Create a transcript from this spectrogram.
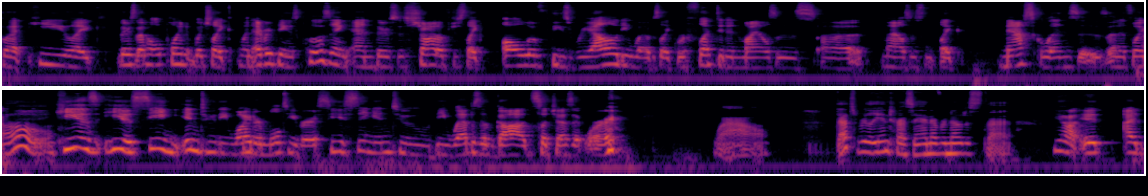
but he like there's that whole point at which like when everything is closing and there's this shot of just like all of these reality webs like reflected in miles's uh miles's like mask lenses and it's like oh. he is he is seeing into the wider multiverse he is seeing into the webs of god such as it were Wow. That's really interesting. I never noticed that. Yeah, it. I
